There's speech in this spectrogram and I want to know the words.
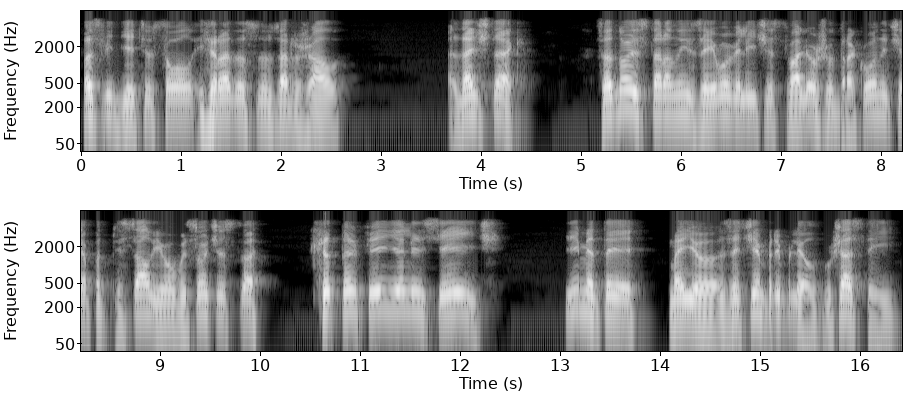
освидетельствовал и радостно заржал. Значит так, с одной стороны, за его величество Алешу Драконыча подписал его высочество Котофей Елисеевич. Имя-то мое зачем приплел, ушастый?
